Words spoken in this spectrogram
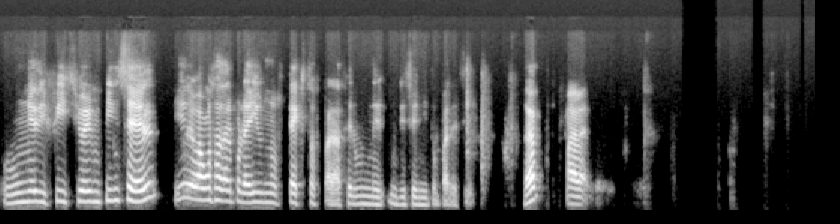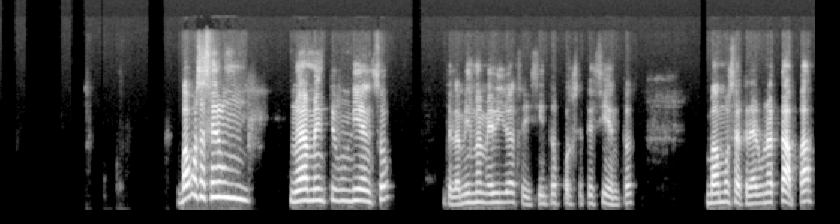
un edificio en pincel y le vamos a dar por ahí unos textos para hacer un, un diseñito parecido. ¿Ya? A ver. Vamos a hacer un, nuevamente un lienzo de la misma medida, 600 por 700. Vamos a crear una capa.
